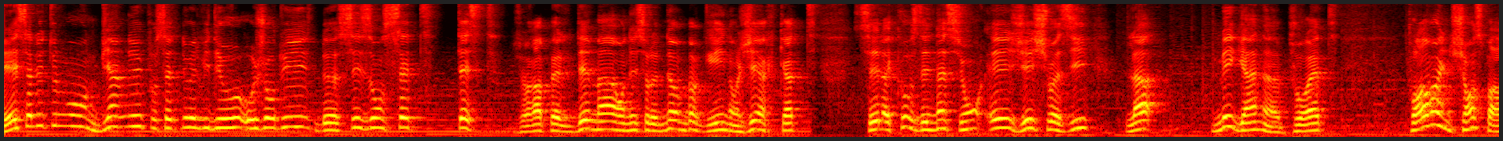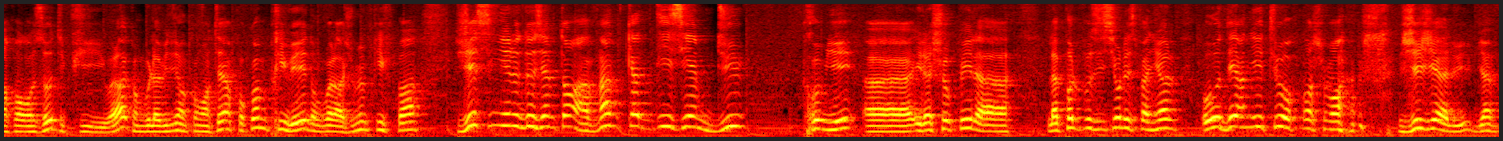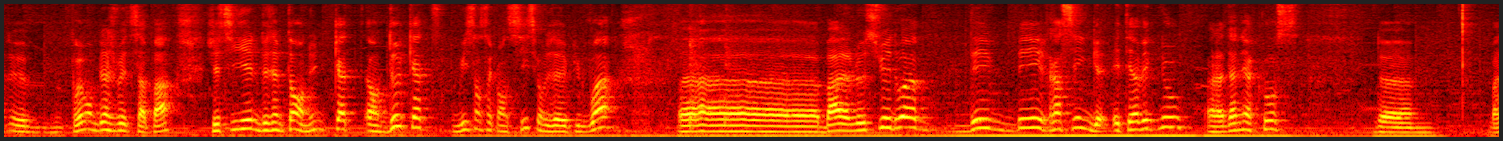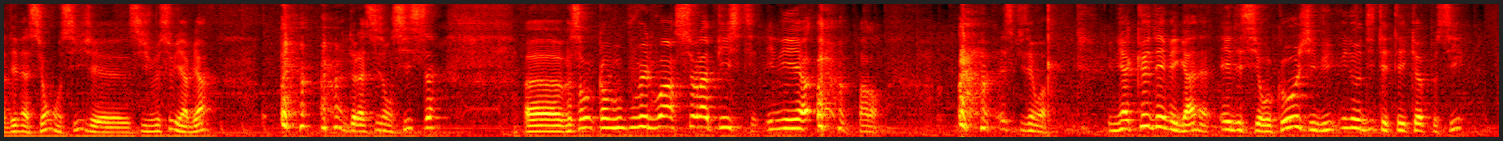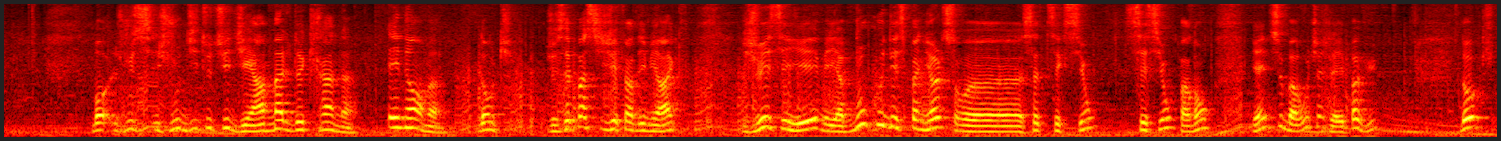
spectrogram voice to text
Et salut tout le monde, bienvenue pour cette nouvelle vidéo. Aujourd'hui, de saison 7 test. Je le rappelle, démarre, on est sur le Nürburgring en GR4. C'est la course des nations et j'ai choisi la Mégane pour être... Pour avoir une chance par rapport aux autres. Et puis voilà, comme vous l'avez dit en commentaire, pourquoi me priver? Donc voilà, je me prive pas. J'ai signé le deuxième temps à 24 dixièmes du premier. Euh, il a chopé la la pole position l'Espagnol au dernier tour, franchement. GG à lui, euh, vraiment bien joué de sa part. J'ai signé le deuxième temps en, une 4, en 2-4 856, comme vous avez pu le voir. Euh, bah, le Suédois DB Racing était avec nous à la dernière course de, bah, des Nations aussi, si je me souviens bien, de la saison 6. Euh, de toute façon, comme vous pouvez le voir sur la piste, il y a... Pardon. Excusez-moi. Il n'y a que des Mégane et des Sirocco. J'ai vu une Audi TT Cup aussi. Bon, je vous, dis tout de suite, j'ai un mal de crâne énorme. Donc, je ne sais pas si je vais faire des miracles. Je vais essayer, mais il y a beaucoup d'Espagnols sur euh, cette section. Session, pardon. Il y a une Subaru, je l'avais pas vu. Donc,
